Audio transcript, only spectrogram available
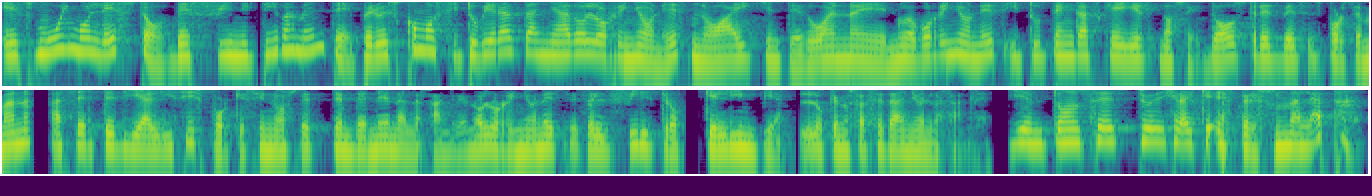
es muy molesto, definitivamente, pero es como si tuvieras dañado los riñones, no hay quien te done nuevos riñones y tú tengas que ir, no sé, dos, tres veces por semana a hacerte diálisis porque si no se te envenena la sangre, ¿no? Los riñones es el filtro que limpia lo que nos hace daño en la sangre. Y entonces yo dije, ay, que, pero es una lata.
